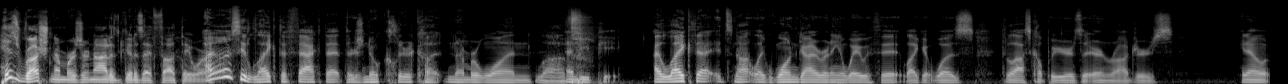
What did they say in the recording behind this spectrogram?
His rush numbers are not as good as I thought they were. I honestly like the fact that there's no clear cut number one Love. MVP. I like that it's not like one guy running away with it like it was for the last couple of years that Aaron Rodgers, you know,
